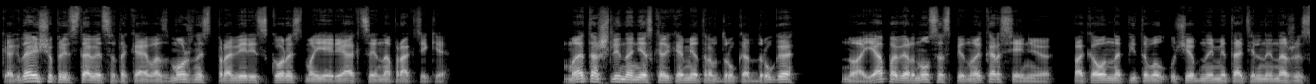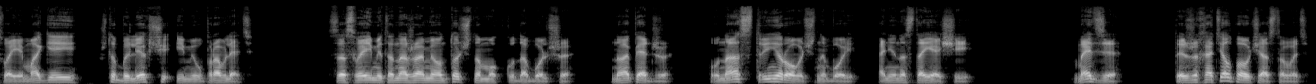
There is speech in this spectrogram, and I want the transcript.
Когда еще представится такая возможность проверить скорость моей реакции на практике? Мы отошли на несколько метров друг от друга, ну а я повернулся спиной к Арсению, пока он напитывал учебные метательные ножи своей магией, чтобы легче ими управлять. Со своими-то ножами он точно мог куда больше, но опять же, у нас тренировочный бой, а не настоящий. Медзи, ты же хотел поучаствовать?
